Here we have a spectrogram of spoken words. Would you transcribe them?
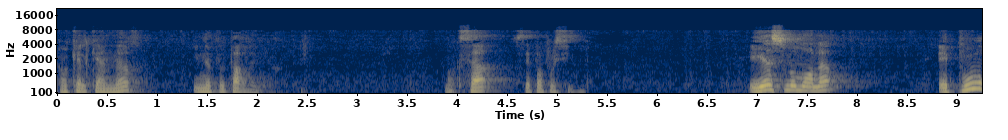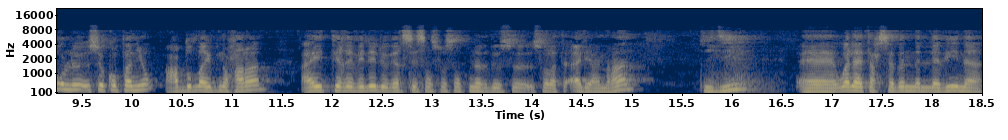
Quand quelqu'un meurt, il ne peut pas revenir. Donc ça, c'est pas possible. Et à ce moment-là, et pour le, ce compagnon, Abdullah ibn Haram, a été révélé le verset 169 de ce surat Ali Imran, qui dit ولا تحسبن الذين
